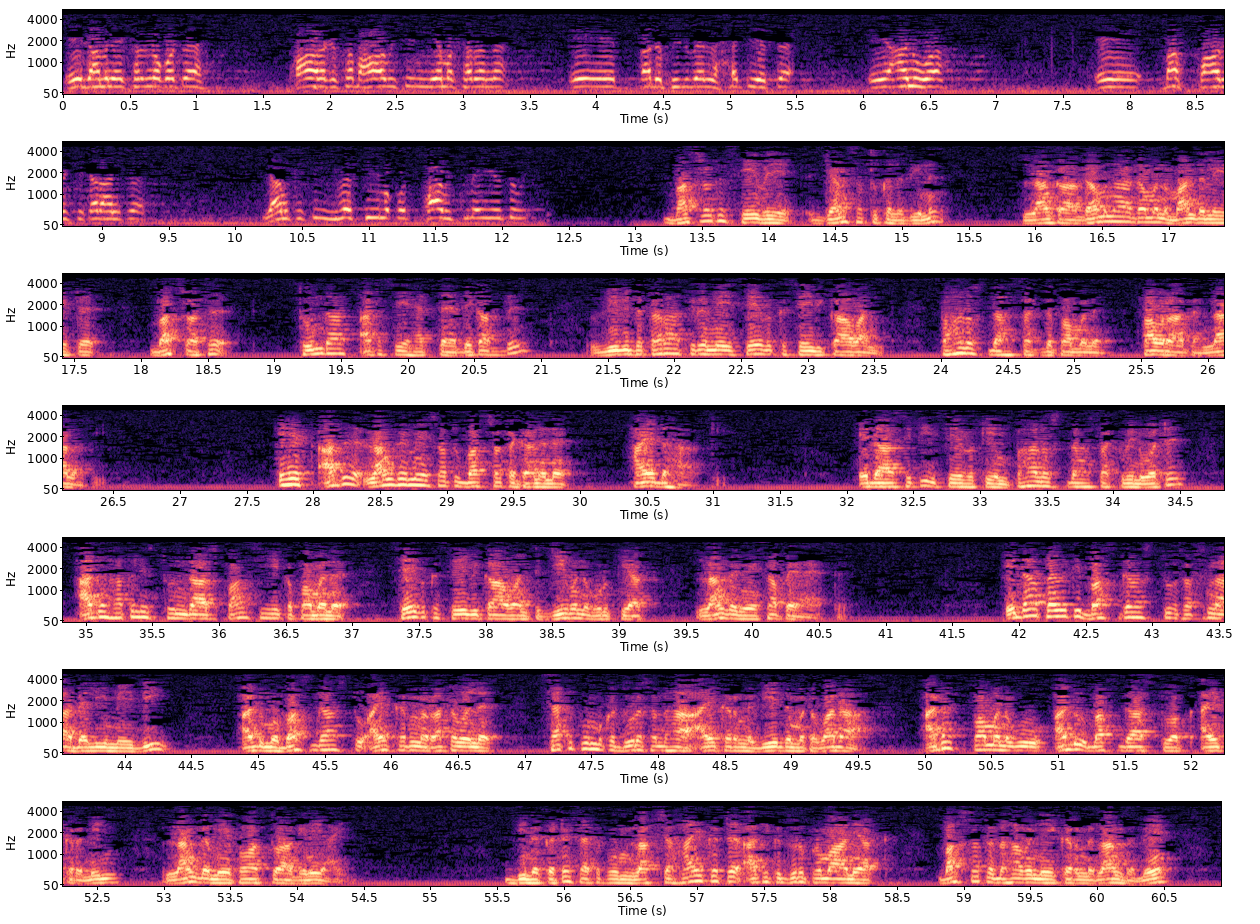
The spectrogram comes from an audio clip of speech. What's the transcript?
ඒ ගමනේ කරනකොට පාලක සභාව විසින් නියම කරන ඒ වැඩ පිළිවෙල හැටියට ඒ අනුව ඒ බස් පාවිච්චි කරන්ට යම් කිසි ඉවසීමකුත් පාවිච්චි වෙ යුතුයි. බස් රථ සේවයේ ජනසතු කළ දින ලංකා ගමනාගමන මණ්ඩලයට බස් රථ 3872ක්ද විවිධ තරාතිරමේ සේවක සේවිකාවන් 15000ක්ද පමණ පවරා ගන්නා ලදී. එහෙත් අද ලංගමේ සතු බස් රථ ගණන 6000කි. එදා සිටි සේවකයන් 15000ක් වෙනුවට අද 43500ක පමණ සේවක සේවිකාවන්ට ජීවන වෘත්තියක් ළඟනේ සපයා ඇත. එදා පැවති බස් ගාස්තුව සසනා බැලීමේදී අඩුම බස් ගාස්තු අය කරන රටවල සැතපුමක දුර සඳහා අය කරන වියදමට වඩා අඩක් පමණ වූ අඩු බස් ගාස්තුවක් අය කරමින් ළඟමේ පවත්වාගෙන යයි. දිනකට සැතපුම් ලක්ෂ 6කට අධික දුර ප්‍රමාණයක් බස් රථ ධාවනය කරන ළඟමේ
